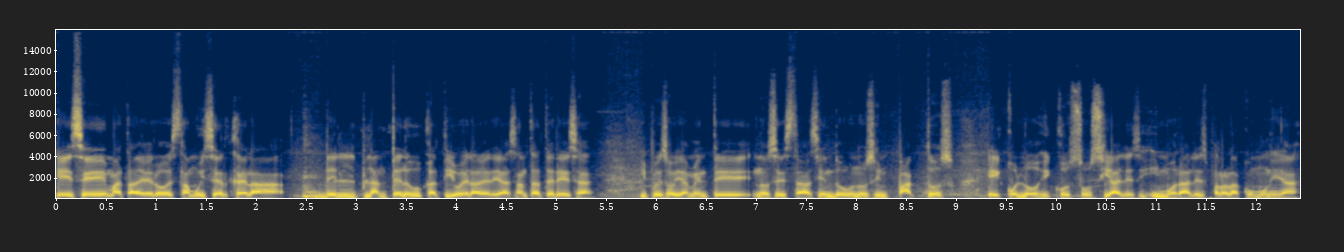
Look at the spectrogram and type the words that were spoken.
Ese matadero está muy cerca de la, del plantel educativo de la vereda Santa Teresa y pues obviamente nos está haciendo unos impactos ecológicos, sociales y morales para la comunidad.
